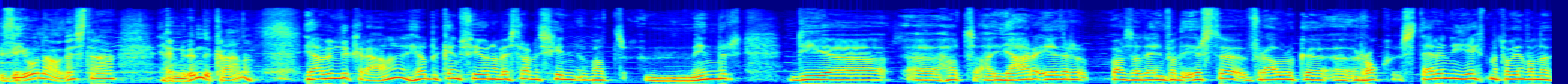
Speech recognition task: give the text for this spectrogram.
Fiona Westra en Wim de Kranen. Ja, Wim de Kranen, heel bekend. Fiona Westra misschien wat minder. Die uh, uh, had jaren eerder was dat een van de eerste vrouwelijke uh, rocksterren, niet echt, maar toch een van de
